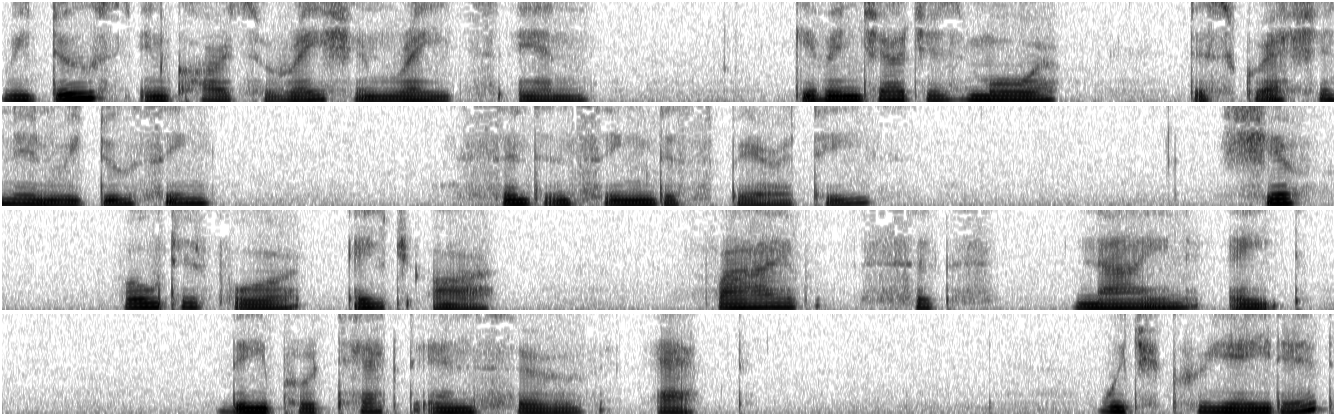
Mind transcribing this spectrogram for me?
reduced incarceration rates and given judges more discretion in reducing sentencing disparities. Schiff voted for H.R. 5698, the Protect and Serve Act which created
